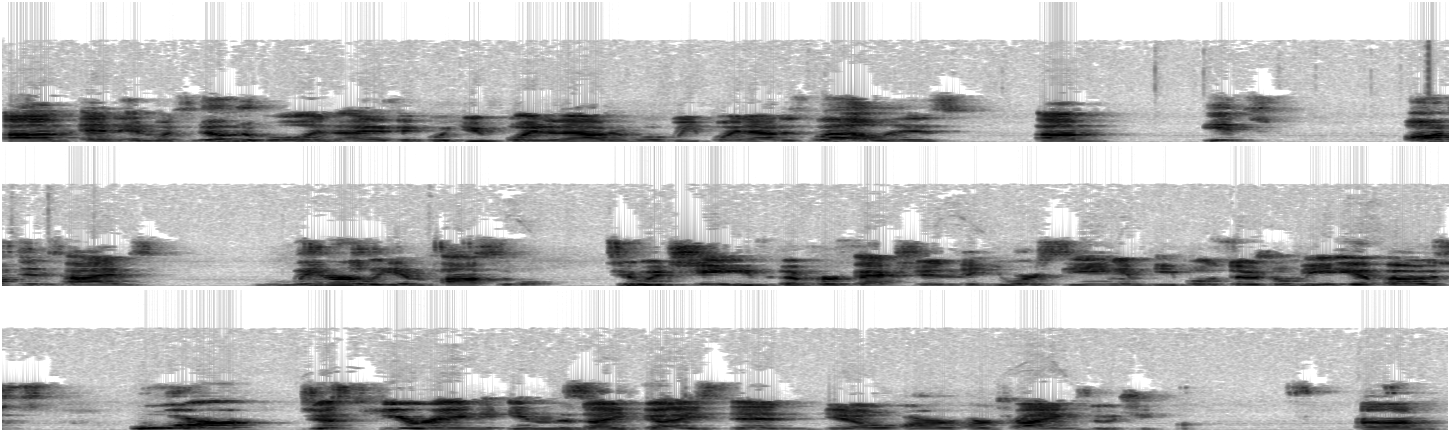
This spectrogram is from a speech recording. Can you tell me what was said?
Um, and, and what's notable, and I think what you pointed out and what we point out as well, is um, it's oftentimes literally impossible to achieve the perfection that you are seeing in people's social media posts or just hearing in the zeitgeist and you know are, are trying to achieve. Um,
